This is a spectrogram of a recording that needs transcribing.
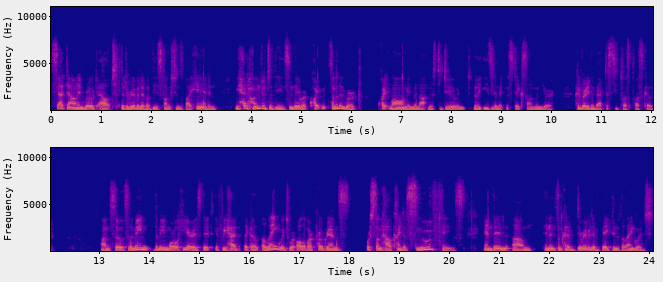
sat down and wrote out the derivative of these functions by hand. And we had hundreds of these and they were quite, some of them were quite long and monotonous to do and really easy to make mistakes on when you're converting them back to C++ code. Um, so, so the main the main moral here is that if we had like a, a language where all of our programs or somehow kind of smooth things and then um, and then some kind of derivative baked into the language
